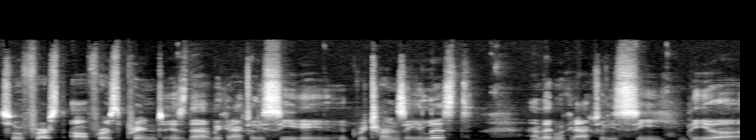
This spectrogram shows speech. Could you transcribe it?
so first our first print is that we can actually see a it returns a list and then we can actually see the uh,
